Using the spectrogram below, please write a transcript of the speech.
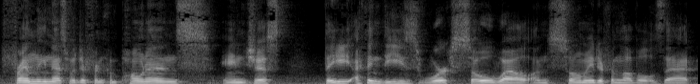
friendliness with different components, and just they, I think these work so well on so many different levels that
